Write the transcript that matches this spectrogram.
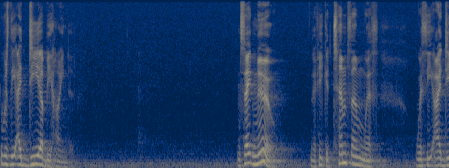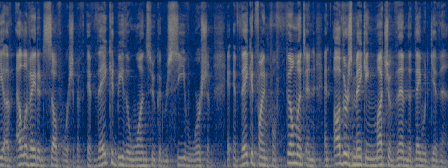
it was the idea behind it. And Satan knew that if he could tempt them with, with the idea of elevated self worship, if, if they could be the ones who could receive worship, if they could find fulfillment in, and others making much of them, that they would give in.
